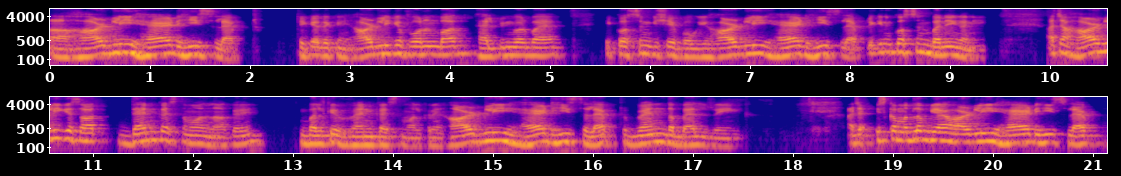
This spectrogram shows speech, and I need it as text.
हार्डली हैड ही स्लेप्ट ठीक है, देखें हार्डली के फ़ौरन बाद हेल्पिंग वर्ब आया। एक क्वेश्चन की शेप होगी। हार्डली हैड ही स्लेप्ट लेकिन क्वेश्चन बनेगा नहीं। अच्छा हार्डली के साथ देन का इस्तेमाल ना करें, बल्कि वेन का इस्तेमाल करें। Hardly had he slept when the bell ring अच्छा इसका मतलब क्या है? हार्डली हैड ही स्लेप्ट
